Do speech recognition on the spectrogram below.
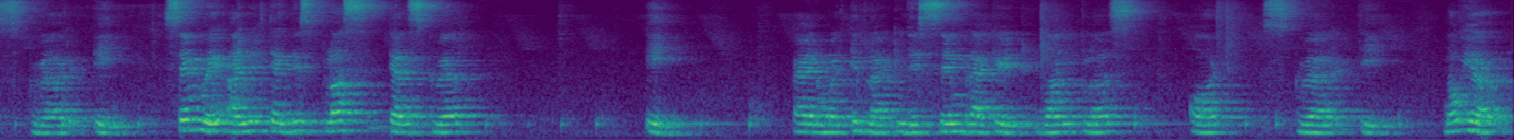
square a. Same way I will take this plus tan square a and multiply to this same bracket 1 plus cot square a. Now here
